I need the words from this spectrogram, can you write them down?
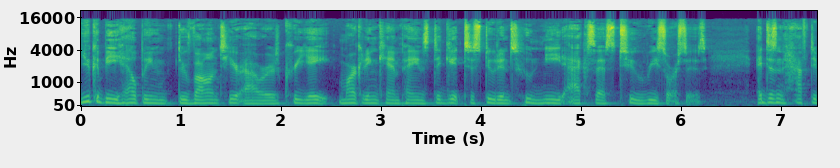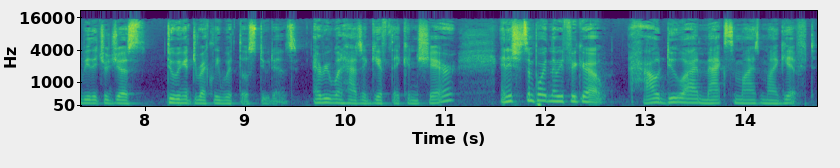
you could be helping through volunteer hours create marketing campaigns to get to students who need access to resources. It doesn't have to be that you're just doing it directly with those students. Everyone has a gift they can share, and it's just important that we figure out how do I maximize my gift.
